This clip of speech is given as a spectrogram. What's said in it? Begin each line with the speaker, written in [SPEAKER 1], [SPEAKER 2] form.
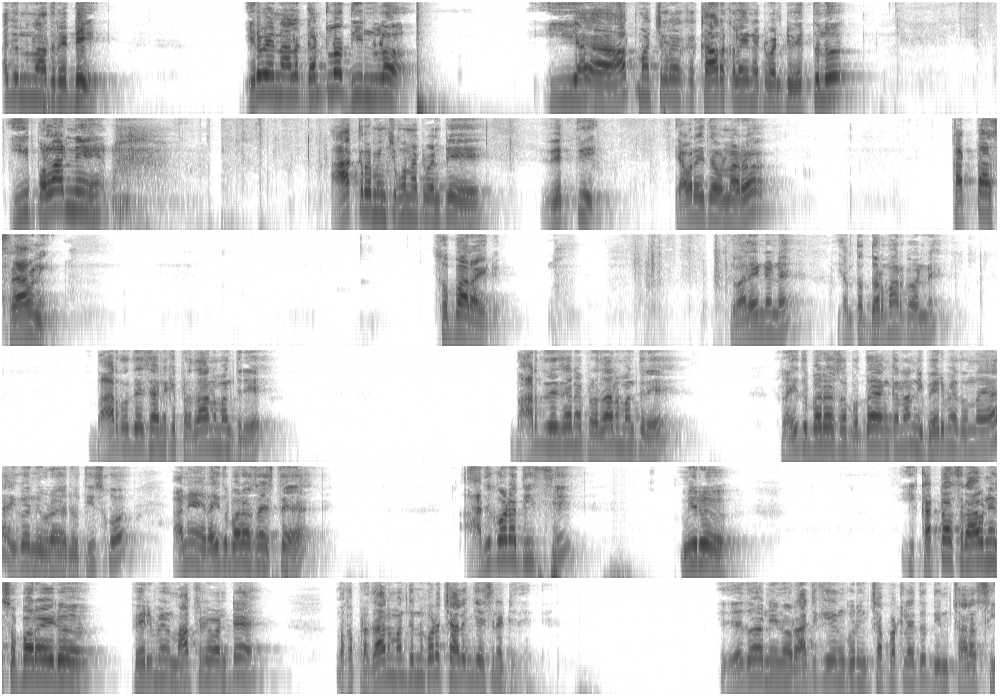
[SPEAKER 1] రాజేంద్రనాథ్ రెడ్డి ఇరవై నాలుగు గంటల్లో దీనిలో ఈ ఆత్మహత్య కారకులైనటువంటి వ్యక్తులు ఈ పొలాన్ని ఆక్రమించుకున్నటువంటి వ్యక్తి ఎవరైతే ఉన్నారో కట్టా శ్రావణి సుబ్బారాయుడు. ఇవాళ ఏంటండి? ఎంత దుర్మార్గం అండి? భారతదేశానికి ప్రధానమంత్రి భారతదేశానికి ప్రధానమంత్రి రైతు భరోసా బుద్ధాయంకన నీ పేరు మీద ఉందాయా? ఇగో నువ్వు నువ్వు తీసుకో అని రైతు భరోసా ఇస్తే అది కూడా తీసి మీరు ఈ కట్టా శ్రావణి సుబ్బారాయుడు పేరు మీద మార్చడం అంటే ఒక ప్రధానమంత్రిని కూడా ఛాలెంజ్ చేసినట్టు ఇది. ఇదేదో నేను రాజకీయం గురించి చెప్పట్లేదు దీన్ని చాలా సీరియస్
